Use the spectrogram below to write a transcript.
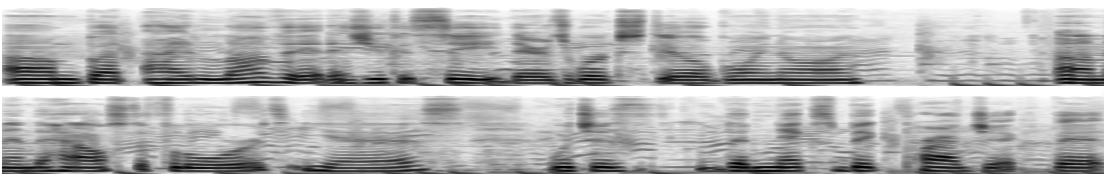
Um, but I love it. As you can see there's work still going on um, in the house the floors yes which is the next big project that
